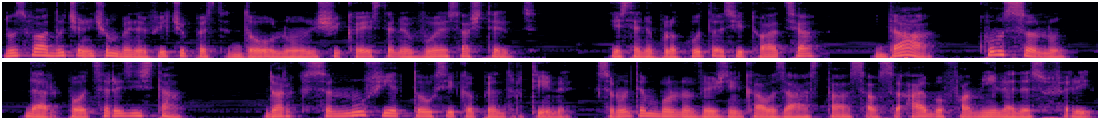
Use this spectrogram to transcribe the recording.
nu-ți va aduce niciun beneficiu peste două luni și că este nevoie să aștepți. Este neplăcută situația? Da, cum să nu? Dar poți rezista. Doar să nu fie toxică pentru tine, să nu te îmbolnăvești din cauza asta sau să aibă familia de suferit.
